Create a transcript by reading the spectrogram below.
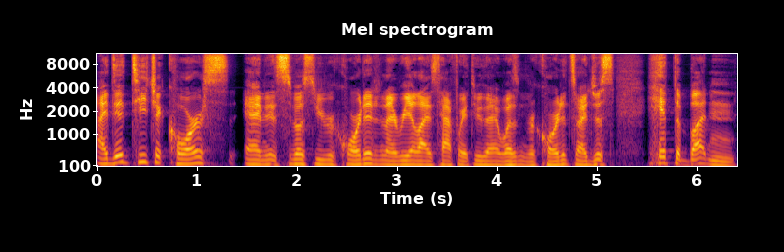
I did teach a course and it's supposed to be recorded, and I realized halfway through that it wasn't recorded. So I just hit the button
